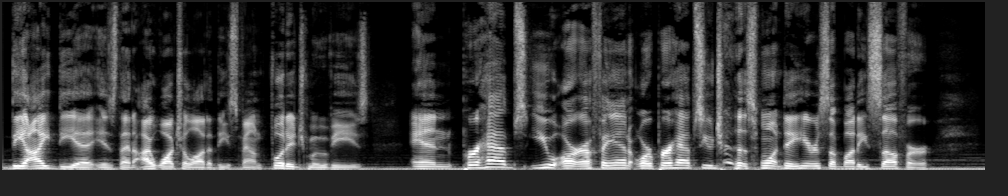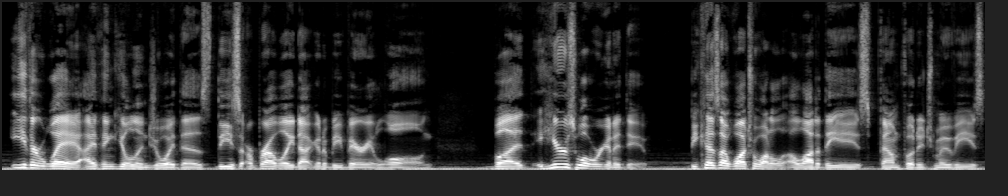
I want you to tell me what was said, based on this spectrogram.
the idea is that I watch a lot of these found footage movies, and perhaps you are a fan, or perhaps you just want to hear somebody suffer. Either way, I think you'll enjoy this. These are probably not going to be very long, but here's what we're going to do. Because I watch a lot, of these found footage movies,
